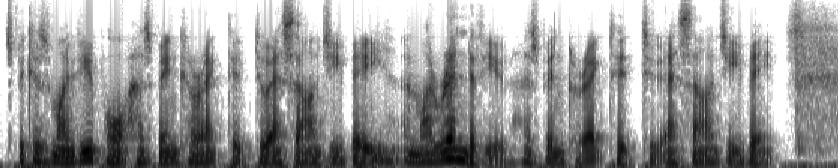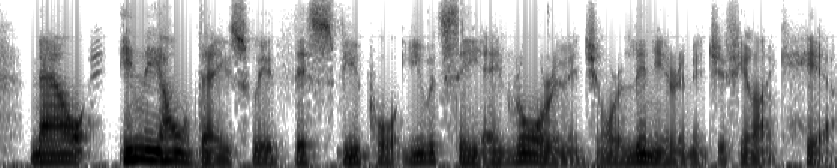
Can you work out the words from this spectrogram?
It's because my viewport has been corrected to sRGB, and my render view has been corrected to sRGB. Now, in the old days with this viewport, you would see a raw image, or a linear image if you like, here.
